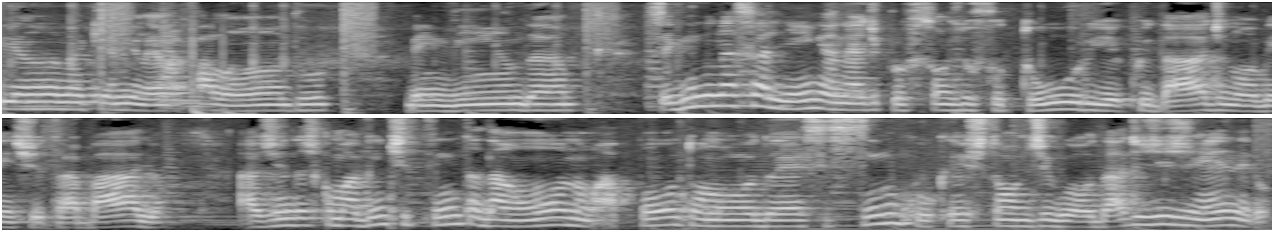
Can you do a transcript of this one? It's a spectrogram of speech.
Oi, Ana, aqui é a Milena falando. Bem-vinda. Seguindo nessa linha né, de profissões do futuro e equidade no ambiente de trabalho, agendas como a 2030 da ONU apontam no ODS 5 questões de igualdade de gênero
